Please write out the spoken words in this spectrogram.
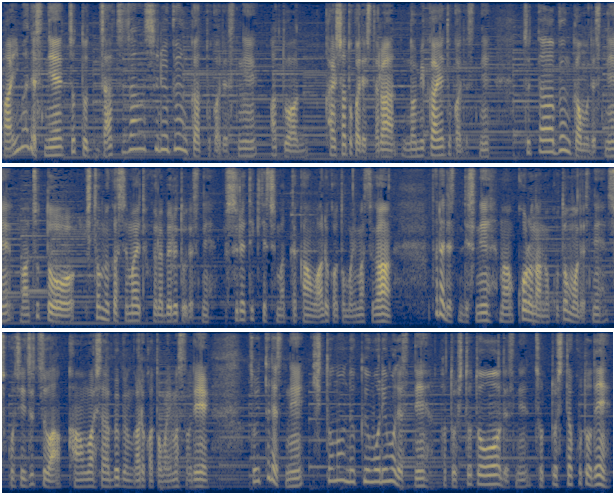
まあ、今ですね、ちょっと雑談する文化とかですね、あとは会社とかでしたら飲み会とかですね、そういった文化もですね、まあ、ちょっと一昔前と比べるとですね、薄れてきてしまった感はあるかと思いますが、ただですね、まあ、コロナのこともですね、少しずつは緩和した部分があるかと思いますので、そういったですね、人のぬくもりもですね、あと人とですね、ちょっとしたことで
